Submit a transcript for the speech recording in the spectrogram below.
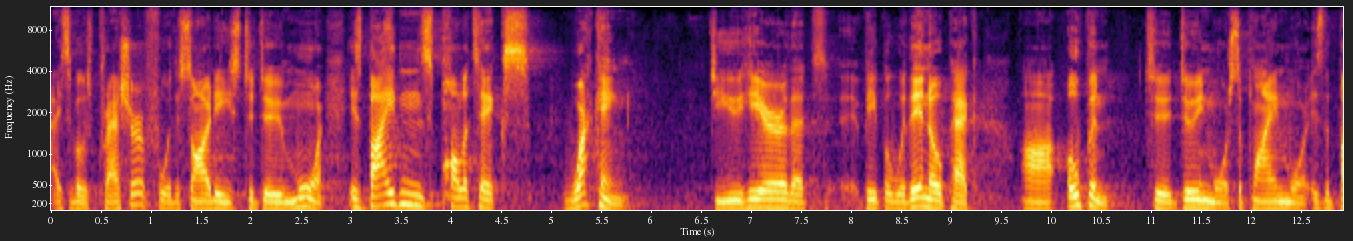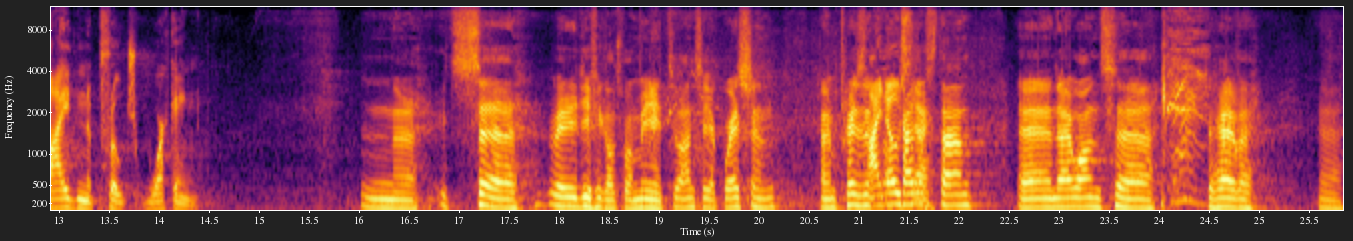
I suppose, pressure for the Saudis to do more. Is Biden's politics working? Do you hear that people within OPEC are open to doing more, supplying more? Is the Biden approach working? Mm, uh, it's uh, very difficult for me to answer your question. I'm president I know, of sir. Kazakhstan, and I want uh, to have a, a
